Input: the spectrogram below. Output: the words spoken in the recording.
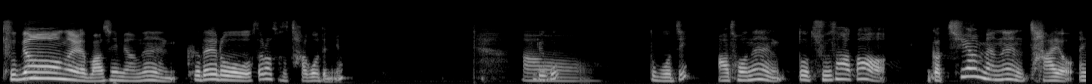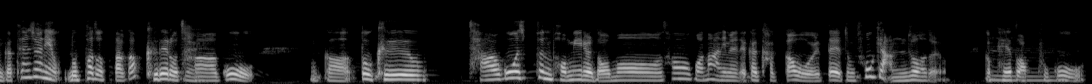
두 병을 마시면은 그대로 쓰러져서 자거든요. 그리고? 아, 또 뭐지? 아, 저는 또 주사가, 그러니까 취하면은 자요. 그러니까 텐션이 높아졌다가 그대로 네. 자고, 그러니까 또 그 자고 싶은 범위를 넘어서거나 아니면 약간 가까워올 때 좀 속이 안 좋아져요. 그러니까 배도 음. 아프고.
